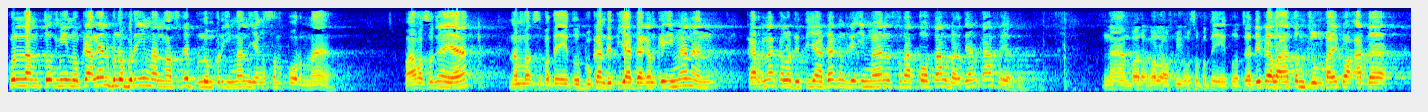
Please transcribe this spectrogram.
Kullam tu'minu, kalian belum beriman, maksudnya belum beriman yang sempurna. Paham maksudnya ya? Nama seperti itu, bukan ditiadakan keimanan. Karena kalau ditiadakan keimanan secara total berarti kan kafir. Nah, barakallahu fikum seperti itu. Jadi kalau antum jumpai kok ada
